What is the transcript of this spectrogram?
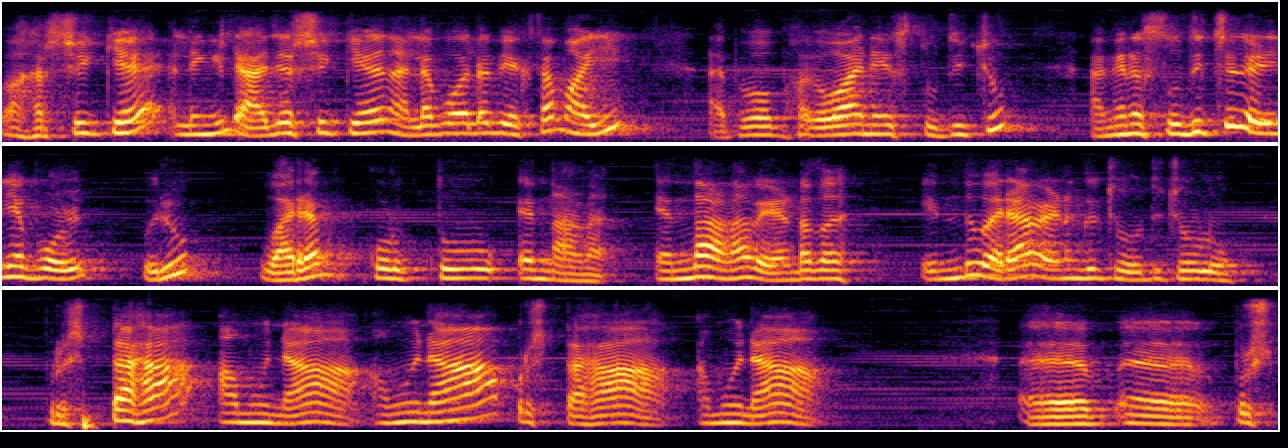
മഹർഷിക്ക് അല്ലെങ്കിൽ രാജർഷിക്ക് നല്ലപോലെ വ്യക്തമായി അപ്പോൾ ഭഗവാനെ സ്തുതിച്ചു. അങ്ങനെ സ്തുതിച്ചു കഴിഞ്ഞപ്പോൾ ഒരു വരം കൊടുത്തു എന്നാണ്. എന്താണ് വേണ്ടത്? എന്ത് വരാ വേണമെങ്കിൽ ചോദിച്ചോളൂ. പൃഷ്ട അമുന അമുന പൃഷ്ട അമുന. പൃഷ്ട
